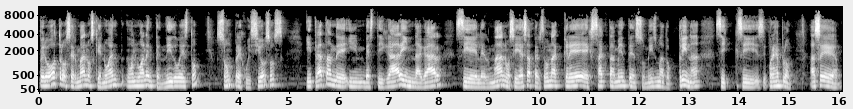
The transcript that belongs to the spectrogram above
Pero otros hermanos que no han, no han entendido esto son prejuiciosos y tratan de investigar e indagar si el hermano, si esa persona cree exactamente en su misma doctrina, si, si, por ejemplo, hace,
